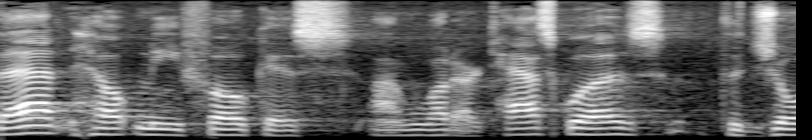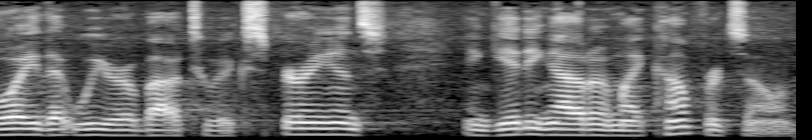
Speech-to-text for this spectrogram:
that helped me focus on what our task was, the joy that we are about to experience, and getting out of my comfort zone.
